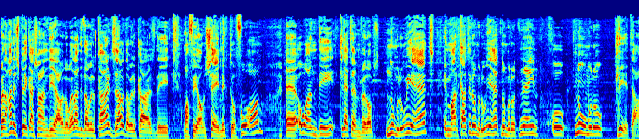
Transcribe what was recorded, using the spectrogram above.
Mela ħa nispjega x'għandi hawn. L-ewwel għandi dawn il-cards hawn, dawn il-cards li ma fihom xejn miktub fuqhom. U għandi tliet envelopes, numru wieħed, immarkati numru wieħed, numru tnejn u numru tlieta.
